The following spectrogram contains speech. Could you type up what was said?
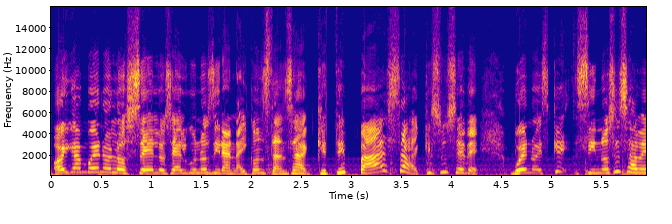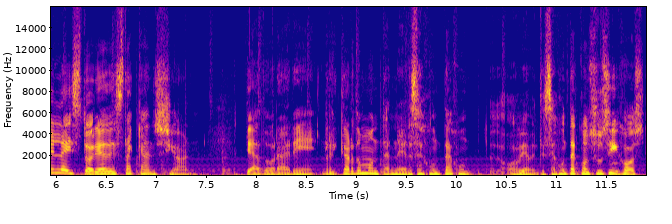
Oigan, bueno, lo sé, lo sé. Algunos dirán, ay, Constanza, ¿qué te pasa? ¿Qué sucede? Bueno, es que si no se sabe la historia de esta canción, adoraré. Ricardo Montaner se junta, obviamente, se junta con sus hijos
